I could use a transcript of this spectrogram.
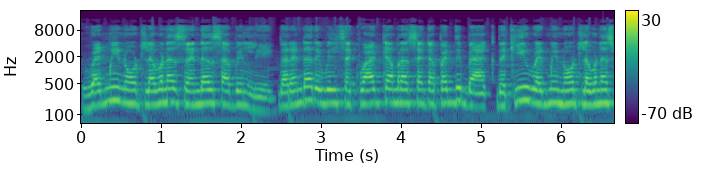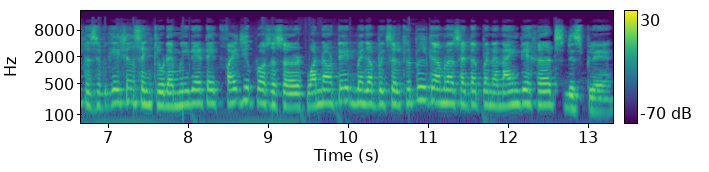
Redmi Note 11S renders have been leaked. The render reveals a quad camera setup at the back. The key Redmi Note 11S specifications include a MediaTek 5G processor, 108 megapixel triple camera setup, and a 90Hz display.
